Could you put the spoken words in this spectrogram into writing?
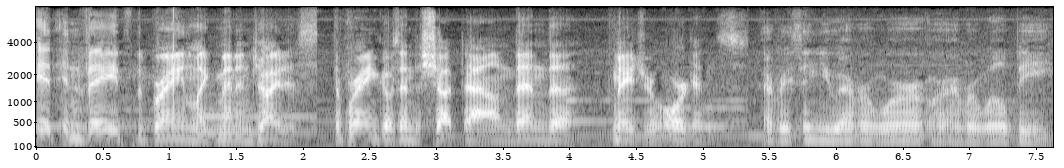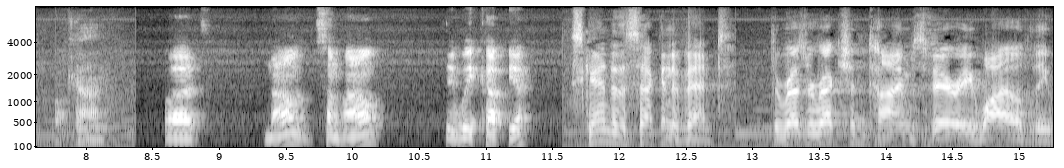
It invades the brain like meningitis. The brain goes into shutdown, then the major organs. Everything you ever were or ever will be, gone. But now somehow they wake up, yeah? Scan to the second event. The resurrection times vary wildly.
